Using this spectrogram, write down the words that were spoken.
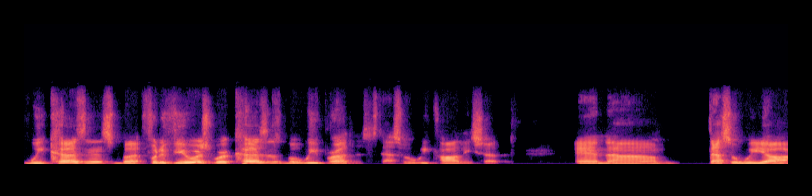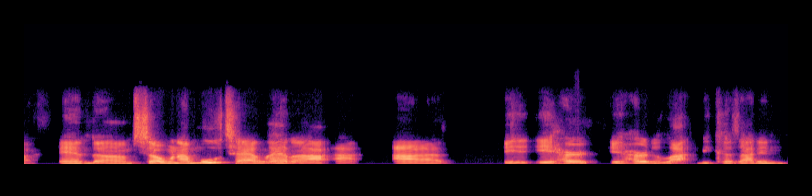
we cousins, but for the viewers we're cousins, but we brothers. That's what we call each other, and um, that's what we are. And um, so when I moved to Atlanta, I, I, I it, it hurt. It hurt a lot because I didn't.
